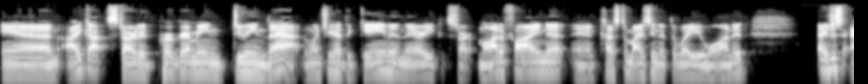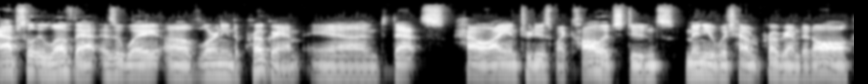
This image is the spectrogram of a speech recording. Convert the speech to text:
And I got started programming doing that. And once you had the game in there, you could start modifying it and customizing it the way you wanted. I just absolutely love that as a way of learning to program. And that's how I introduce my college students, many of which haven't programmed at all,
